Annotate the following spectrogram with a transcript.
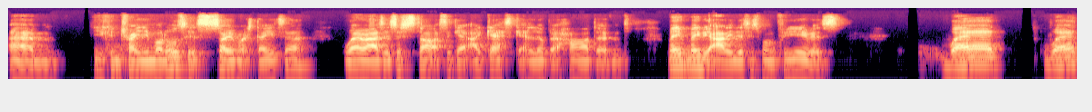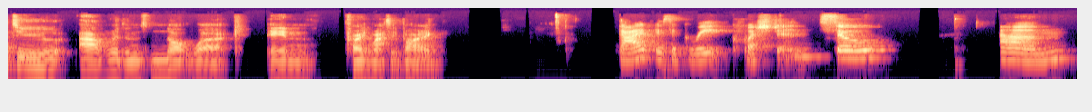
Um, you can train your models. It's so much data. Whereas it just starts to get, I guess, get a little bit hardened. Maybe, maybe Ali, this is one for you. Is where where do algorithms not work in programmatic buying? That is a great question. So, um,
